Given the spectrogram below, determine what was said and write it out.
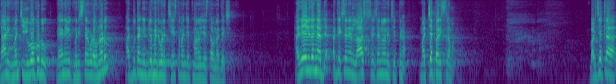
దానికి మంచి యువకుడు డైనమిక్ మినిస్టర్ కూడా ఉన్నాడు. అద్భుతంగా ఇంప్లిమెంట్ కూడా చేస్తామని చెప్పి మనం చేస్తా ఉన్నాం అధ్యక్ష. అదేవిధంగా అధ్య- అధ్యక్ష నేను లాస్ట్ సెషన్లోనే చెప్పిన మత్స్య పరిశ్రమ. బడ్జెట్ల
